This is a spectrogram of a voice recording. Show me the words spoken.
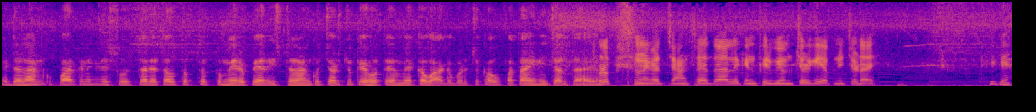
ये ढलान को पार करने के लिए सोचता रहता हूँ, तब तक तो मेरे पैर इस ढलान को चढ़ चुके होते हैं मैं कब आगे बढ़ चुका हूँ, पता ही नहीं चलता है। थोड़ा फिसलने का चांस रहता है, लेकिन फिर भी हम चढ़ गए अपनी चढ़ाई। ठीक है।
